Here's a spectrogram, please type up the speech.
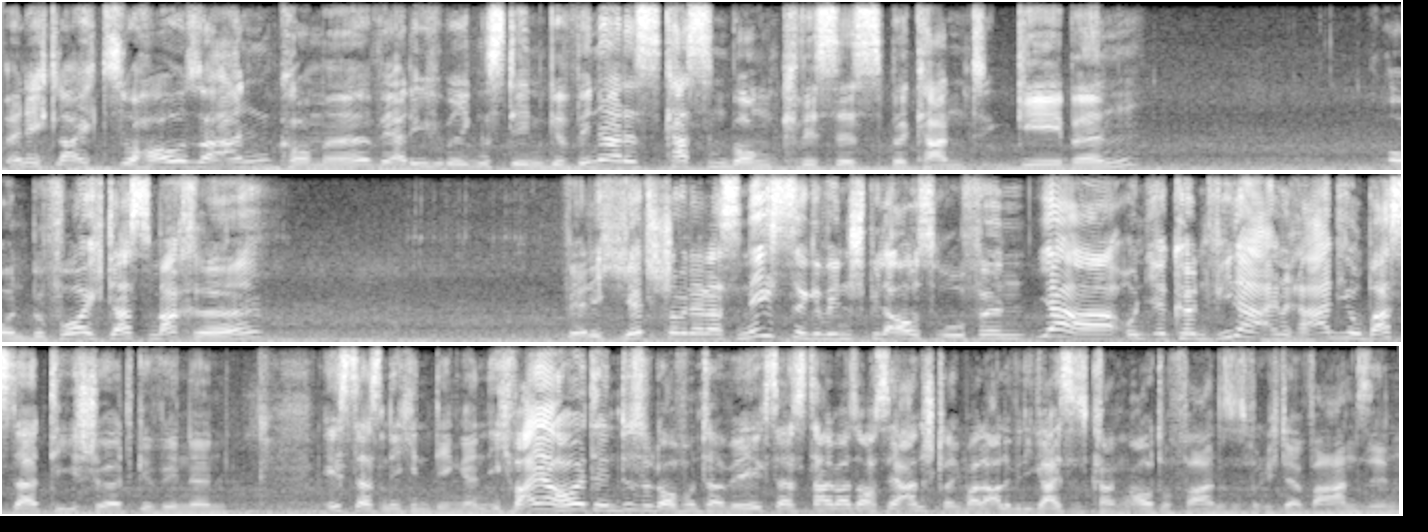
Wenn ich gleich zu Hause ankomme, werde ich übrigens den Gewinner des Kassenbon-Quizzes bekannt geben. Und bevor ich das mache, werde ich jetzt schon wieder das nächste Gewinnspiel ausrufen. Ja, und ihr könnt wieder ein Radio Bastard T-Shirt gewinnen. Ist das nicht ein Dingen? Ich war ja heute in Düsseldorf unterwegs. Das ist teilweise auch sehr anstrengend, weil alle wie die geisteskranken Auto fahren. Das ist wirklich der Wahnsinn.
